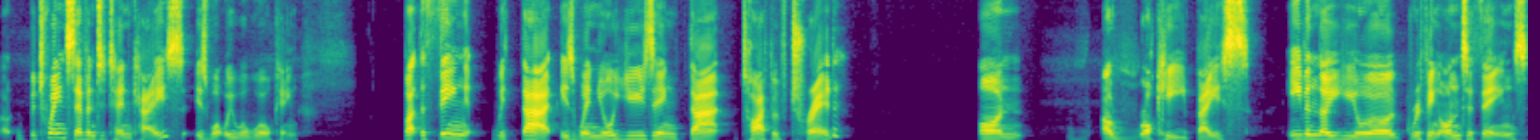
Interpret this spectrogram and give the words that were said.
uh, between seven to ten k's is what we were walking. But the thing with that is when you're using that type of tread on a rocky base, even though you're gripping onto things,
